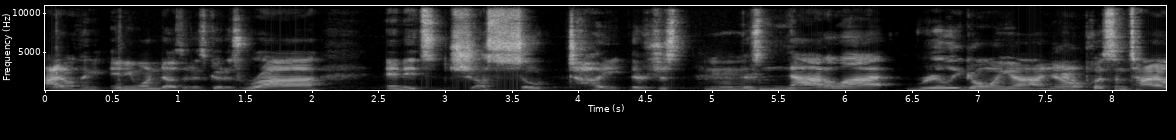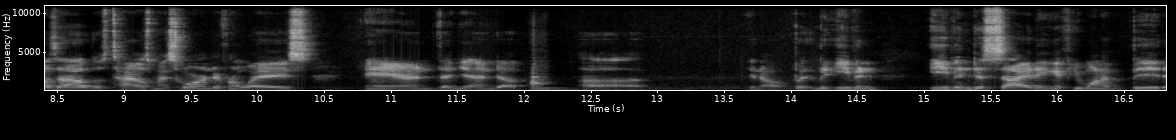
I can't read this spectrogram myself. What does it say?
I don't think anyone does it as good as Ra, and it's just so tight. There's just Mhm. there's not a lot really going on. You're No. gonna put some tiles out. Those tiles might score in different ways, and then you end up, uh, you know. But but even even deciding if you want to bid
